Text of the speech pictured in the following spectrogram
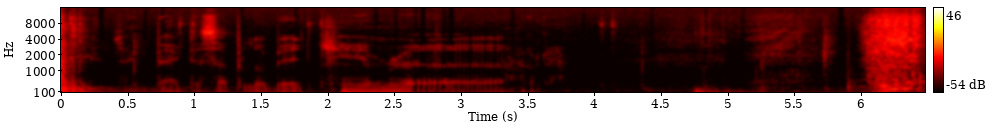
Back this up a little bit. Camera. Okay.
